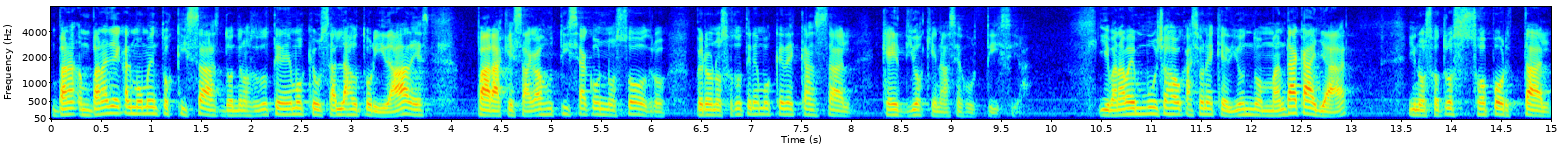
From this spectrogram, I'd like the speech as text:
van a, llegar momentos quizás donde nosotros tenemos que usar las autoridades para que se haga justicia con nosotros, pero nosotros tenemos que descansar que es Dios quien hace justicia. Y van a haber muchas ocasiones que Dios nos manda a callar y nosotros soportar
